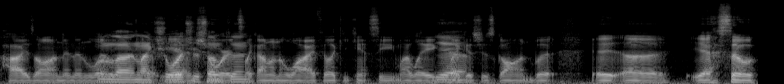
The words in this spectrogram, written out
highs on and then low And, uh, and, like, uh, shorts and or something. Like I don't know why. I feel like you can't see my leg. Yeah. Like it's just gone. But it, uh, yeah. So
